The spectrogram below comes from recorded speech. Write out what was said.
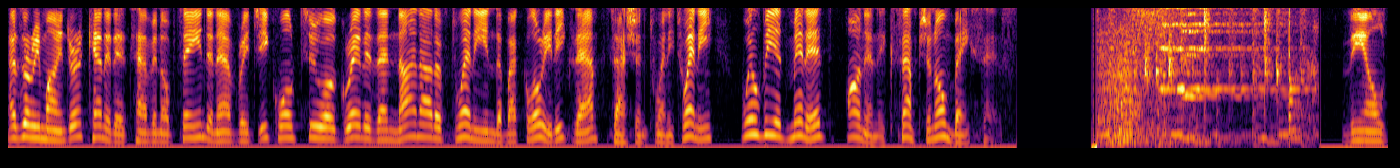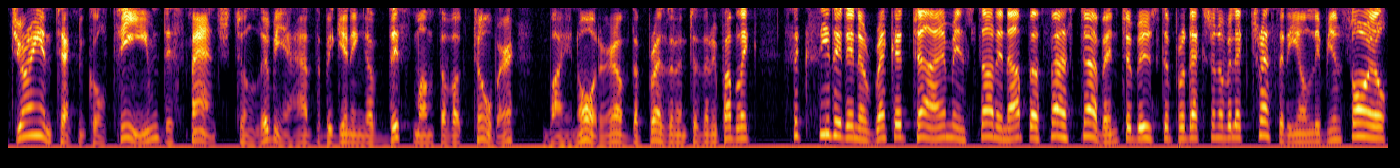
As a reminder, candidates having obtained an average equal to or greater than 9 out of 20 in the baccalaureate exam session 2020 will be admitted on an exceptional basis. The Algerian technical team dispatched to Libya at the beginning of this month of October by an order of the President of the Republic succeeded in a record time in starting up a first turbine to boost the production of electricity on Libyan soil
